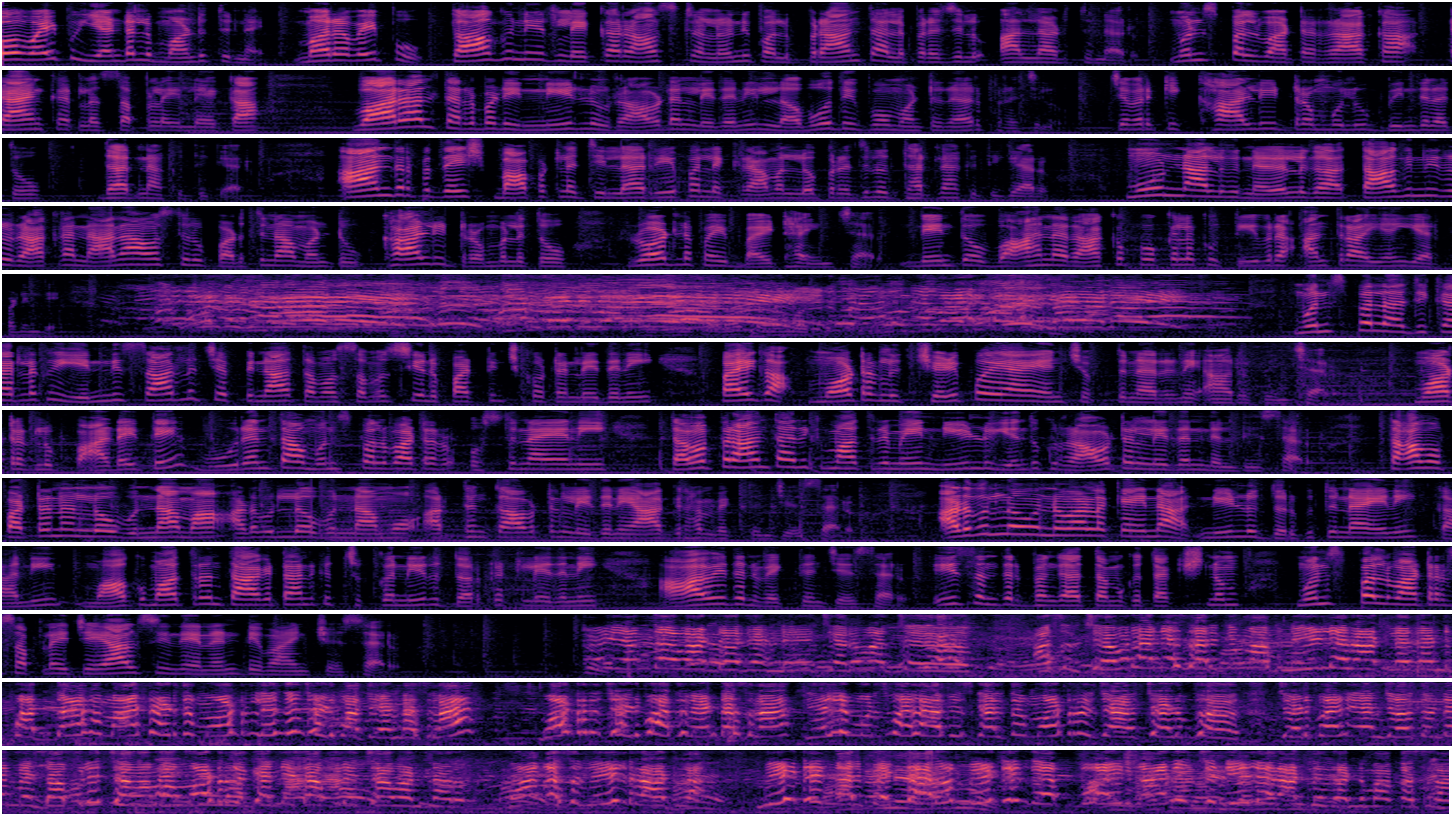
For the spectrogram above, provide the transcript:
ఓవైపు ఎండలు మండుతున్నాయి. మరోవైపు తాగునీరు లేక రాష్ట్రంలోని పలు ప్రాంతాల ప్రజలు అల్లాడుతున్నారు. మున్సిపల్ వాటర్ రాక ట్యాంకర్ల సప్లై లేక వారాల తరబడి నీళ్ళు రావడం లేదని లబోదిబోమంటున్నారు ప్రజలు. చివరికి ఖాళీ డ్రమ్ములు బిందెలతో ధర్నాకు దిగారు. ఆంధ్రప్రదేశ్ బాపట్ల జిల్లా రేపల్లె గ్రామంలో ప్రజలు ధర్నాకు దిగారు. మూడు నాలుగు నెలలుగా తాగునీరు రాక నానా అవస్థలు పడుతున్నామంటూ ఖాళీ డ్రమ్ములతో రోడ్లపై బైఠాయించారు. దీంతో వాహన రాకపోకలకు తీవ్ర అంతరాయం ఏర్పడింది. మున్సిపల్ అధికారులకు ఎన్నిసార్లు చెప్పినా తమ సమస్యను పట్టించుకోవటం లేదని పైగా మోటార్లు చెడిపోయాయని చెప్తున్నారని ఆరోపించారు. మోటార్లు పాడైతే ఊరంతా మున్సిపల్ వాటర్ వస్తున్నాయని తమ ప్రాంతానికి మాత్రమే నీళ్ళు ఎందుకు రావటం లేదని నిలదీశారు. తాము పట్టణంలో ఉన్నామా అడవుల్లో ఉన్నామో అర్థం కావటం లేదని ఆగ్రహం వ్యక్తం చేశారు. అడవుల్లో ఉన్న వాళ్ళకైనా నీళ్ళు దొరుకుతున్నాయని కానీ మాకు మాత్రం తాగటానికి చుక్క నీరు దొరకట్లేదని ఆవేదన వ్యక్తం చేశారు. ఈ సందర్భంగా తమకు తక్షణం మున్సిపల్ వాటర్ సప్లై చేయాల్సిందేనని డిమాండ్ చేశారు. ఎంత పడ్డదండి. చెరువు అసలు చెరువు అనేసరికి మాకు నీళ్ళే రావట్లేదండి పద్దాగా మాట్లాడితే మోటార్లు ఎందుకు చెడిపోతాయండి అసలు మోటార్లు చెడిపోతాయండి అసలు వెళ్ళి మున్సిపల్ ఆఫీస్కి వెళ్తే మోటార్లు చె- చెడు చెడిపోయి అని చెబుతుంటే మేము డబ్బులు ఇచ్చామా మా మోటార్లకి ఎన్ని డబ్బులు ఇచ్చామంటున్నారు మాకు అసలు నీళ్ళు రావట్లే మీటింగ్ అని పెట్టారు మీటింగ్ పోయిన కాడి నుంచి నీళ్ళే రావట్లేదండి మాకు అసలు.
